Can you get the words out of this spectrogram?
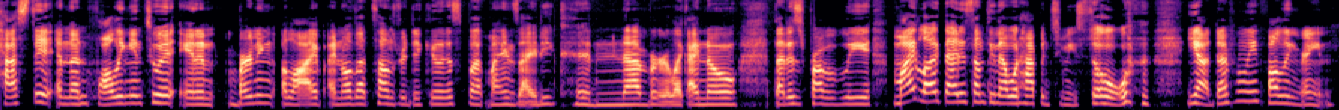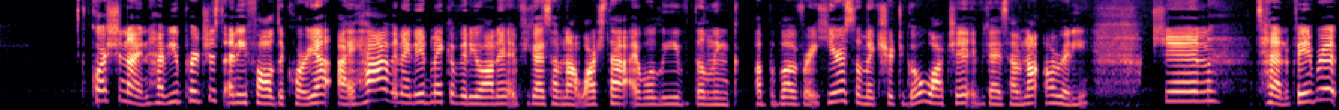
past it and then falling into it and burning alive. I know that sounds ridiculous, but my anxiety could never. Like, I know that is probably my luck. That is something that would happen to me. So, yeah, definitely falling rain. Question 9. Have you purchased any fall decor yet? I have, and I did make a video on it. If you guys have not watched that, I will leave the link up above right here. So make sure to go watch it if you guys have not already. Question 10. Favorite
